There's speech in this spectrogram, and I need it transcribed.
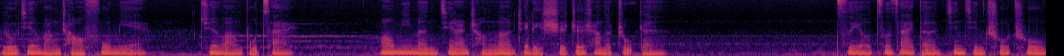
如今王朝覆灭，君王不在，猫咪们竟然成了这里实质上的主人，自由自在地进进出出，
